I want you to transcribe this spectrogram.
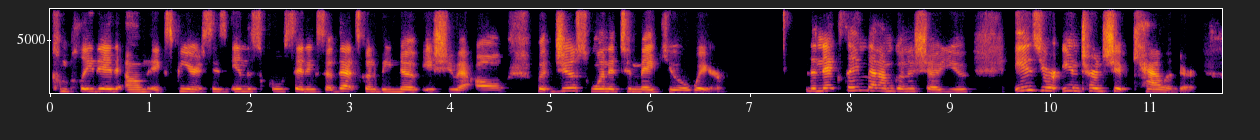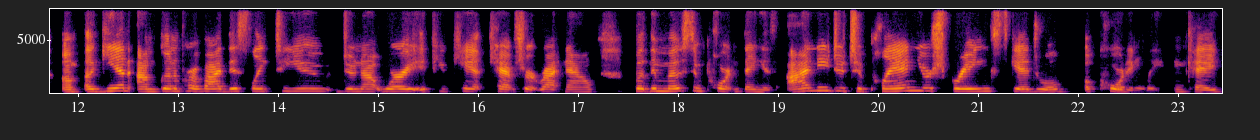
completed um, experiences in the school setting, so that's going to be no issue at all, but just wanted to make you aware. The next thing that I'm going to show you is your internship calendar. Um, again, I'm going to provide this link to you. Do not worry if you can't capture it right now. But the most important thing is I need you to plan your spring schedule accordingly. Okay.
